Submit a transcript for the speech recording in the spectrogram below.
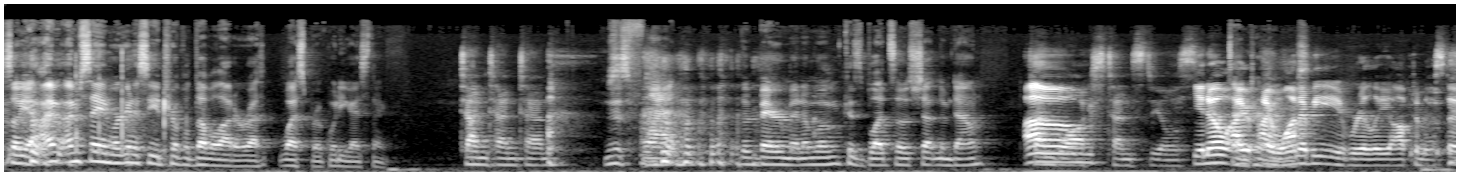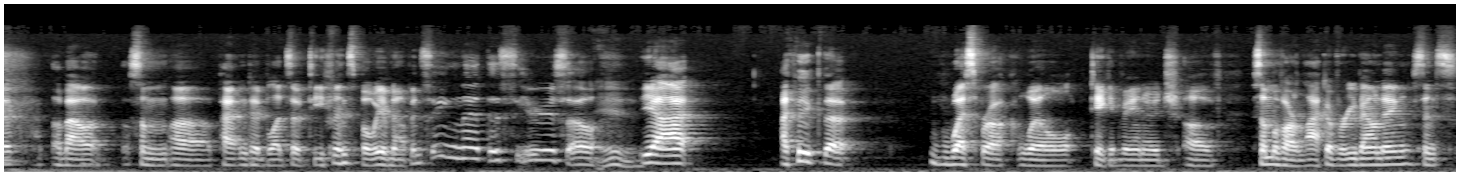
So yeah, I'm, I'm saying we're gonna see a triple double out of Westbrook. What do you guys think? 10, 10, 10. Just flat, the bare minimum, because Bledsoe's shutting him down. 10 Um, blocks, 10 steals. You know, I, I want to be really optimistic about some uh, patented Bledsoe defense, but we have not been seeing that this year. So, Ew. yeah, I, I think that Westbrook will take advantage of some of our lack of rebounding since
